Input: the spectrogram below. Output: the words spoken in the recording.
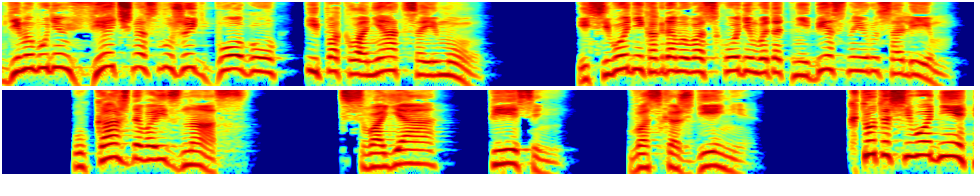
где мы будем вечно служить Богу и поклоняться Ему. И сегодня, когда мы восходим в этот небесный Иерусалим, у каждого из нас своя песнь восхождения. Кто-то сегодня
